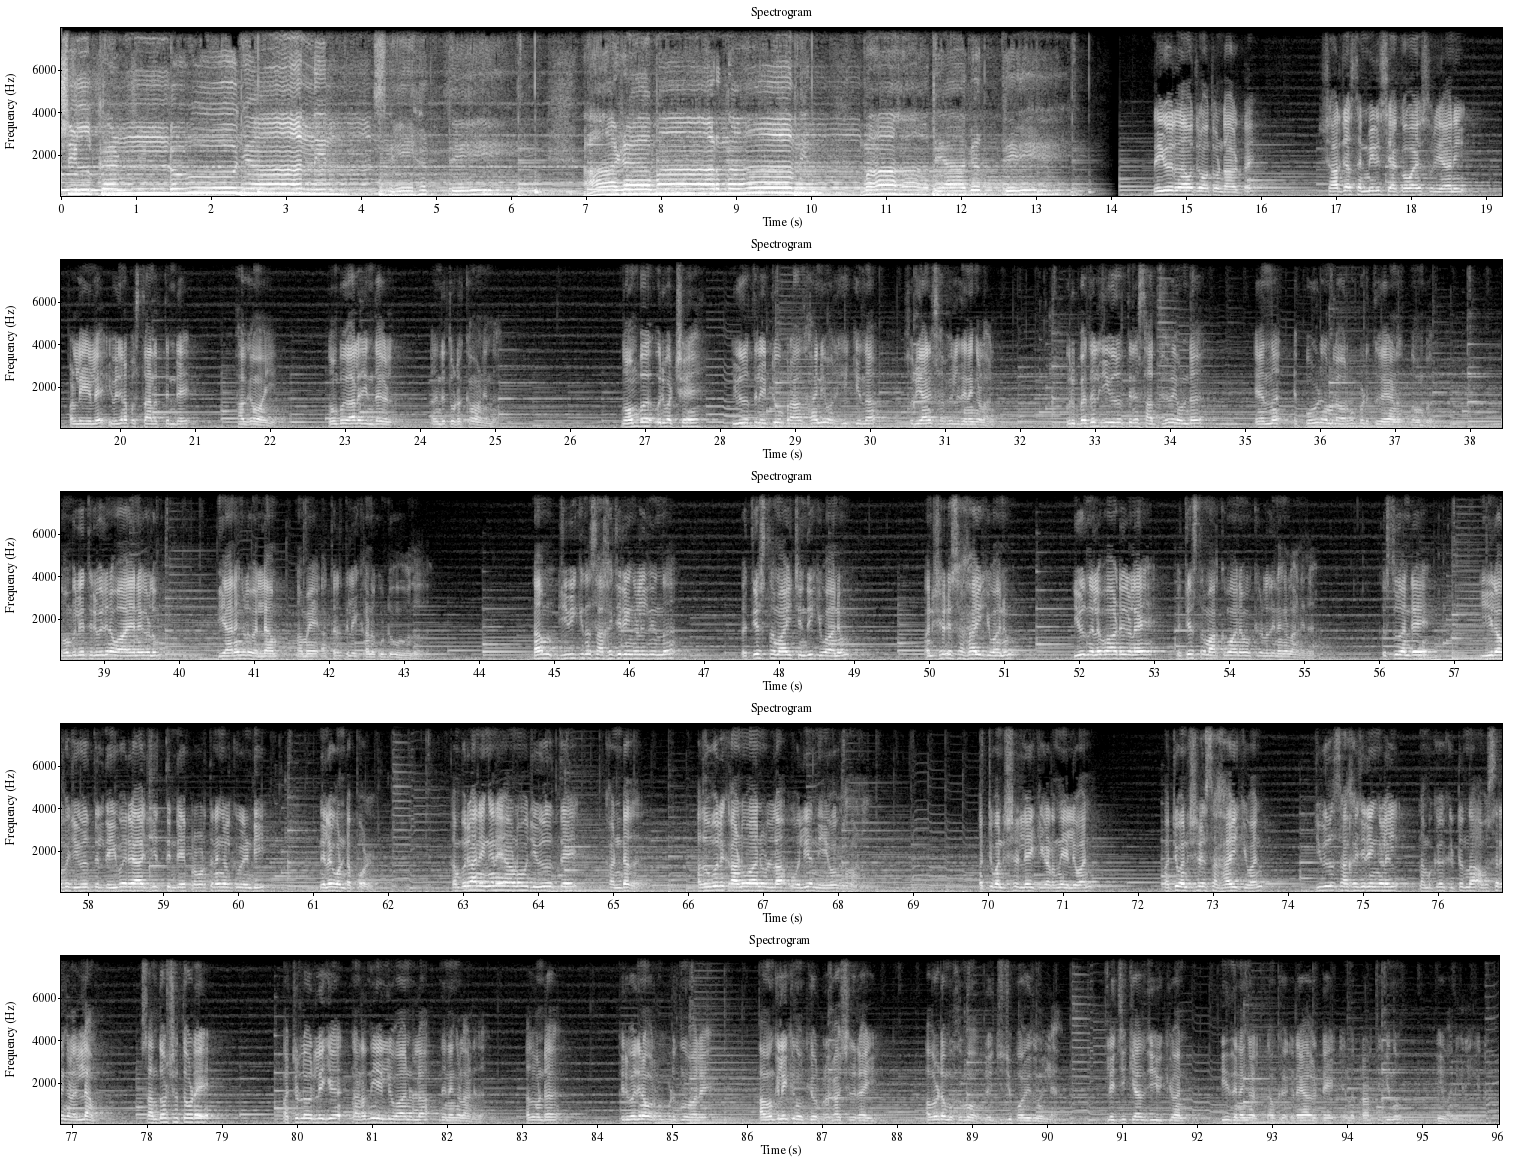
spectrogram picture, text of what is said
കണ്ടു ഞാൻ നിൻ സ്നേഹത്തെ. ആഴമാർന്ന നിൻ മഹാത്യാഗത്തെ. ദൈവനാമത്തിന് മൊത്തം ഉണ്ടാകട്ടെ. ഷാർജ സെന്റ് മേരീസ് യാക്കോവായ സുറിയാനി പള്ളിയിലെ യുവജന പ്രസ്ഥാനത്തിന്റെ ഭാഗമായി നോമ്പുകാല ചിന്തകൾ അതിന്റെ തുടക്കമാണിന്ന്. നോമ്പ് ഒരുപക്ഷെ ജീവിതത്തിൽ ഏറ്റവും പ്രാധാന്യം അർഹിക്കുന്ന സുറിയാനി സഭയിലെ ദിനങ്ങളാണ്. ഒരു ബദൽ ജീവിതത്തിന് സാധ്യതയുണ്ട് എന്ന് എപ്പോഴും നമ്മൾ ഓർമ്മപ്പെടുത്തുകയാണ് നോമ്പ്. നോമ്പിലെ തിരുവചന വായനകളും ധ്യാനങ്ങളുമെല്ലാം നമ്മെ അത്തരത്തിലേക്കാണ് കൊണ്ടുപോകുന്നത്. നാം ജീവിക്കുന്ന സാഹചര്യങ്ങളിൽ നിന്ന് വ്യത്യസ്തമായി ചിന്തിക്കുവാനും മനുഷ്യരെ സഹായിക്കുവാനും ഈ നിലപാടുകളെ വ്യത്യസ്തമാക്കുവാനും ഒക്കെയുള്ള ദിനങ്ങളാണിത്. ക്രിസ്തു തന്റെ ഈ ലോക ജീവിതത്തിൽ ദൈവരാജ്യത്തിന്റെ പ്രവർത്തനങ്ങൾക്ക് വേണ്ടി നിലകൊണ്ടപ്പോൾ തമ്പുരാൻ എങ്ങനെയാണോ ജീവിതത്തെ കണ്ടത് അതുപോലെ കാണുവാനുള്ള വലിയ നിയോഗമാണ്. മറ്റു മനുഷ്യരിലേക്ക് കടന്നു ചെല്ലുവാൻ മറ്റു മനുഷ്യരെ സഹായിക്കുവാൻ ജീവിത സാഹചര്യങ്ങളിൽ നമുക്ക് കിട്ടുന്ന അവസരങ്ങളെല്ലാം സന്തോഷത്തോടെ മറ്റുള്ളവരിലേക്ക് നടന്നു ചെല്ലുവാനുള്ള ദിനങ്ങളാണിത്. അതുകൊണ്ട് തിരുവചനം ഓർമ്മപ്പെടുത്തുന്ന പോലെ അവങ്കിലേക്ക് നോക്കിയവർ പ്രകാശിതരായി. അവരുടെ മുഖമോ ലജ്ജിച്ചു പോയതുമില്ല. ലജ്ജിക്കാതെ ജീവിക്കുവാൻ ഈ ദിനങ്ങൾ നമുക്ക് ഇടയാകട്ടെ എന്ന് പ്രാർത്ഥിക്കുന്നു. ദൈവം അനുഗ്രഹിക്കട്ടെ.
